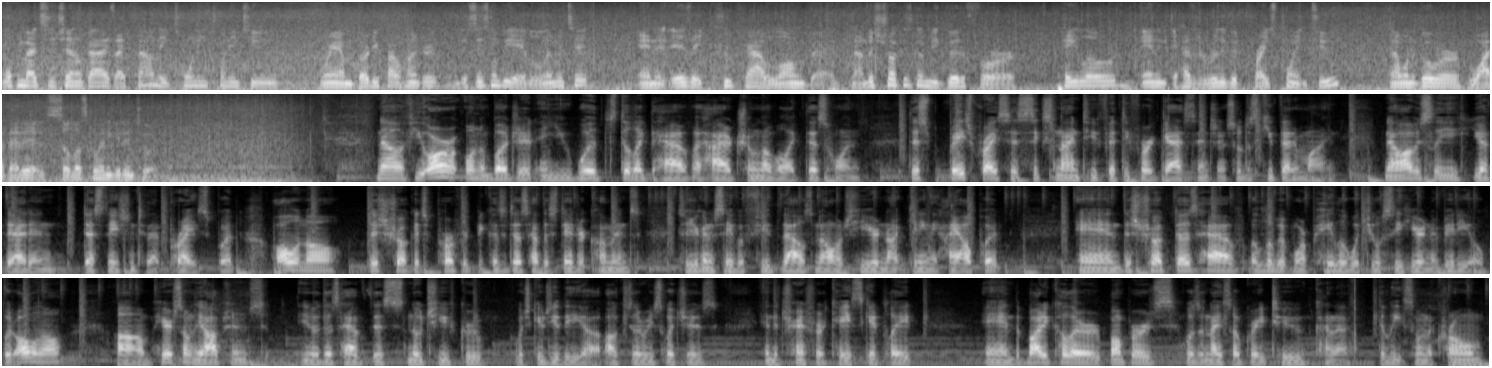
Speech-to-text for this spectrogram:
welcome back to the channel guys. I found a 2022 ram 3500 this is going to be a limited and it is a crew cab long bed now this truck is going to be good for payload and it has a really good price point too and i want to go over why that is. So let's go ahead and get into it. Now if you are on a budget and you would still like to have a higher trim level like this one this base price is 69250 for a gas engine so just keep that in mind now, obviously, you have to add in destination to that price, but all in all, this truck is perfect because it does have the standard Cummins, so you're going to save a few thousand dollars here not getting the high output. And this truck does have a little bit more payload, which you'll see here in the video. But all in all, um, are some of the options. You know, it does have this Snow Chief group, which gives you the uh, auxiliary switches and the transfer case skid plate and the body color bumpers was a nice upgrade to kind of delete some of the chrome.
